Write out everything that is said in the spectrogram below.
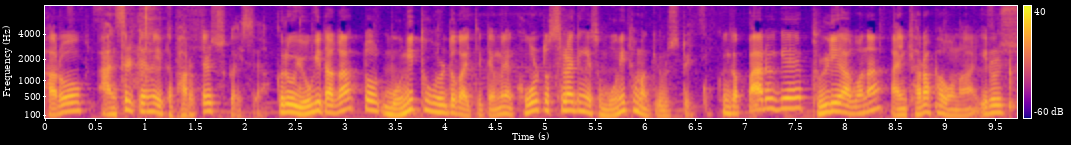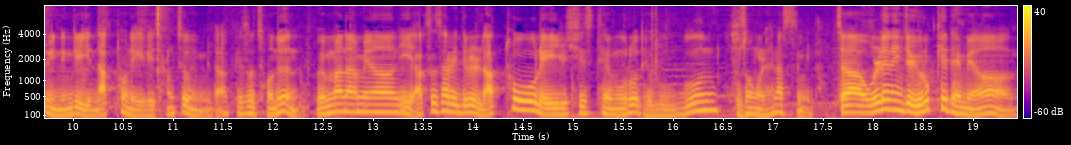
바로 안 쓸 때는 이렇게 바로 뗄 수가 있어요. 그리고 여기다가 또 모니터 홀더가 있기 때문에 그걸 또 슬라이딩해서 모니터만 끼울 수도 있고. 그러니까 빠르게 분리하거나 아니면 결합하거나 이럴 수 있는 게 이 나토 레일의 장점입니다. 그래서 저는 웬만하면 이 악세사리들을 나토 레일 시스템으로 대부분 구성을 해놨습니다. 자, 원래는 이제 이렇게 되면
